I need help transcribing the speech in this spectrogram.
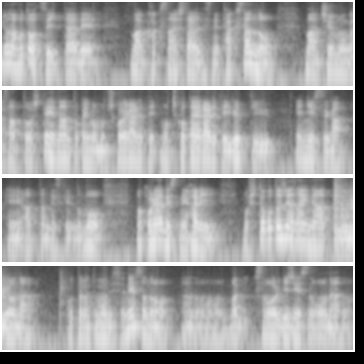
うようなことをツイッターで、まあ、拡散したらですね、たくさんの、まあ、注文が殺到して、なんとか今持ちこえられて、持ちこたえられているっていうニュースが、え、あったんですけれども、まあ、これはですね、やはりもう一言じゃないなっていうようなことだと思うんですよね。その、あの、まあ、スモールビジネスのオーナーの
